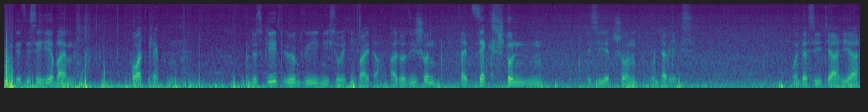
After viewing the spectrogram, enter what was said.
und jetzt ist sie hier beim Port Captain. Und es geht irgendwie nicht so richtig weiter. Also sie ist schon seit sechs Stunden ist sie jetzt schon unterwegs. Und das sieht ja hier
